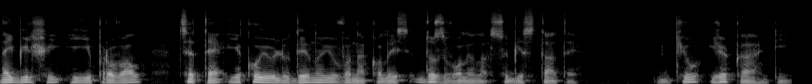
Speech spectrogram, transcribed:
Найбільший її провал це те, якою людиною вона колись дозволила собі стати. Дю Йоканді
